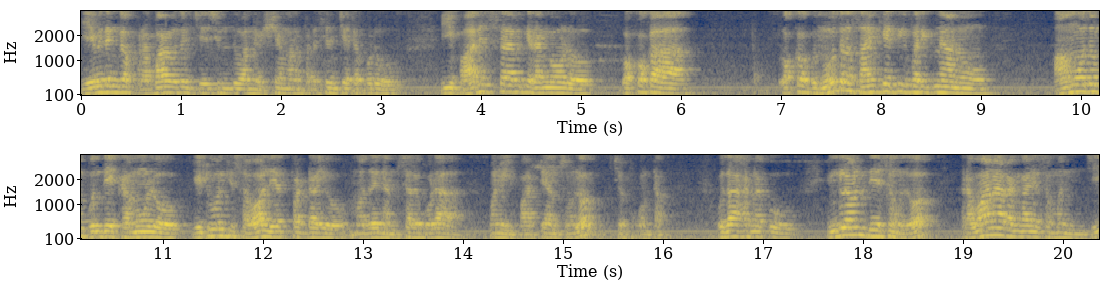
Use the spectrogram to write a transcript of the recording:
ఏ విధంగా ప్రభావితం చేసిందో అన్న విషయం మనం పరిశీలించేటప్పుడు ఈ పారిశ్రామిక రంగంలో ఒక్కొక్క ఒక్కొక్క నూతన సాంకేతిక పరిజ్ఞానం ఆమోదం పొందే క్రమంలో ఎటువంటి సవాళ్ళు ఏర్పడ్డాయో మొదలైన అంశాలు కూడా మనం ఈ పాఠ్యాంశంలో చెప్పుకుంటాం. ఉదాహరణకు ఇంగ్లాండ్ దేశంలో రవాణా రంగానికి సంబంధించి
